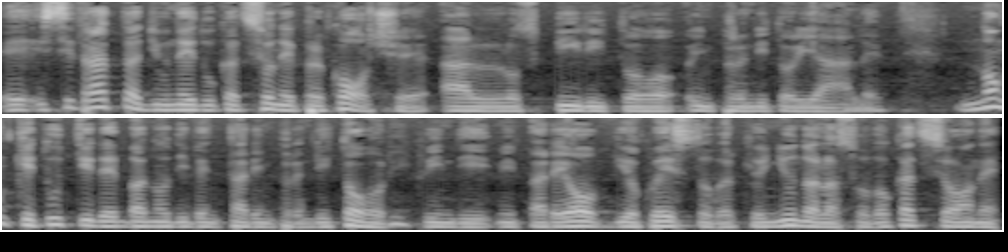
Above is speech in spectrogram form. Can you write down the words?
Eh, si tratta di un'educazione precoce allo spirito imprenditoriale. Non che tutti debbano diventare imprenditori, quindi mi pare ovvio questo perché ognuno ha la sua vocazione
